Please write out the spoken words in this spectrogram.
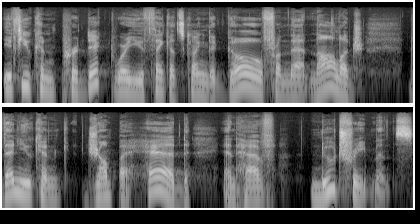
If you can predict where you think it's going to go from that knowledge, then you can jump ahead and have new treatments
